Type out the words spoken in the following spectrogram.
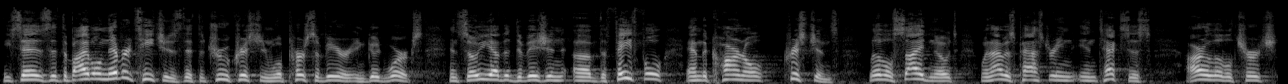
He says that the Bible never teaches that the true Christian will persevere in good works. And so you have the division of the faithful and the carnal Christians. Little side note when I was pastoring in Texas, our little church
